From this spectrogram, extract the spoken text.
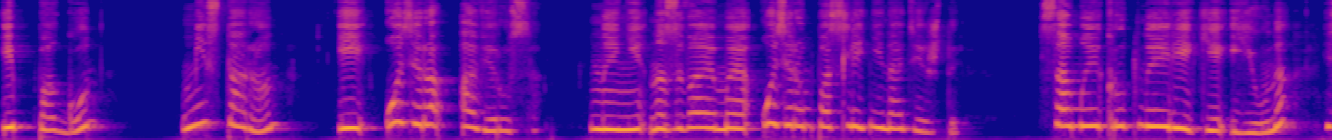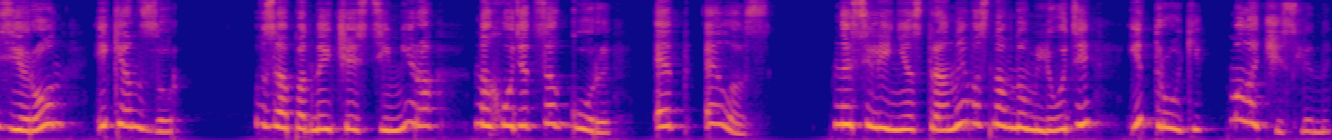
Иппагон, Мистаран и озеро Аверуса, ныне называемое озером последней надежды. Самые крупные реки Юна, Зерон и Кензор. В западной части мира находятся горы Эд-Элас. Население страны в основном люди и труги, малочисленны.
